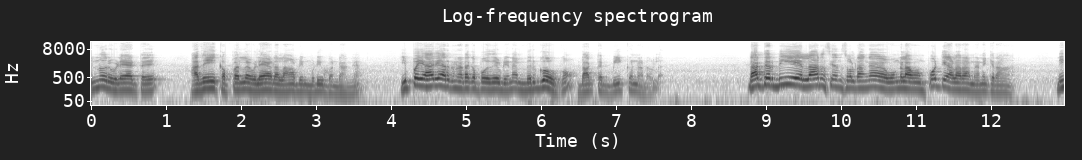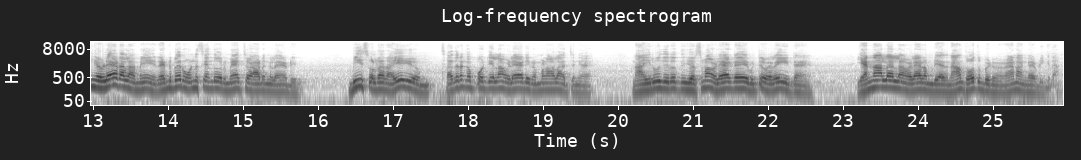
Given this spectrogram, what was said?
இன்னொரு விளையாட்டு அதே கப்பலில் விளையாடலாம் அப்படின்னு முடிவு பண்ணுறாங்க இப்போ யார் யாருக்கு நடக்க போகுது அப்படின்னா மிர்கோவுக்கும் டாக்டர் பிக்கும் நடுவில். டாக்டர் பிஏ எல்லாரும் சேர்ந்து சொல்கிறாங்க உங்களை அவன் போட்டியாளராக நினைக்கிறான். நீங்கள் விளையாடலாமே ரெண்டு பேரும் ஒன்று சேர்ந்து ஒரு மேட்ச் ஆடுங்களேன் அப்படின்னு. பி சொல்கிறார் ஐயோ சதுரங்க போட்டியெல்லாம் விளையாடி ரொம்ப நாள் ஆச்சுங்க நான் இருபது இருபத்தஞ்சி வருஷமாக விளையாட்டே விட்டு விலகிட்டேன். என்னால் எல்லாம் விளையாட முடியாது. நான் தோற்று போயிடுவேன். வேணாங்க அப்படிங்கிறான்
